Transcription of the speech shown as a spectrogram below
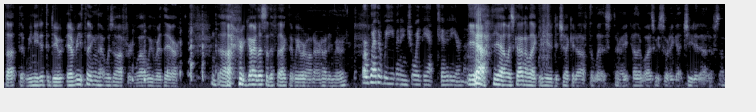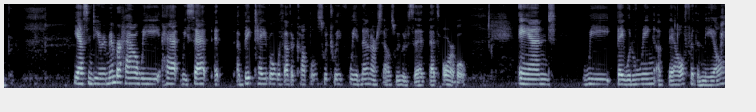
thought that we needed to do everything that was offered while we were there. uh, regardless of the fact that we were on our honeymoon. Or whether we even enjoyed the activity or not. Yeah, yeah, it was kind of like we needed to check it off the list, right? Otherwise, we sort of got cheated out of something. Yes, and do you remember how we had we sat at a big table with other couples, which we we had known ourselves, we would have said that's horrible, and we they would ring a bell for the meal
